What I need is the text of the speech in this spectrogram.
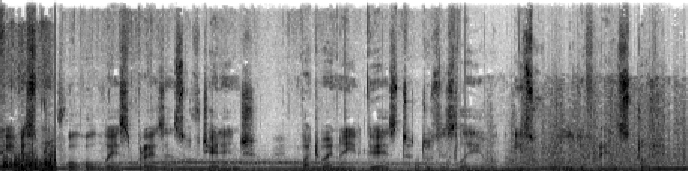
Heavy snowfall always presence of challenge, but when it gets to this level, it's whole different story.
